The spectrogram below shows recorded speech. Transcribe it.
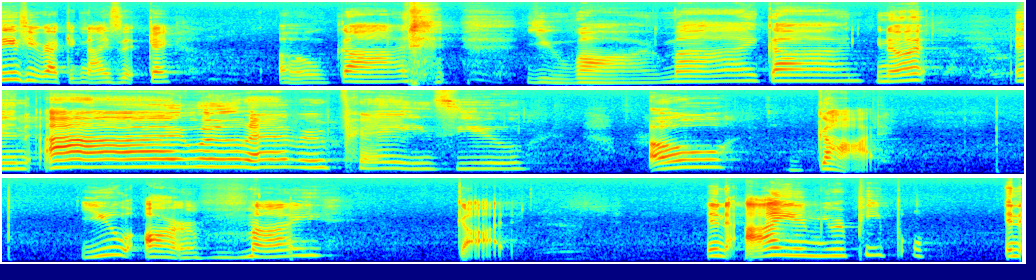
See if you recognize it, okay? Oh God, you are my God. You know it? And I will ever praise you. Oh God, you are my God. And I am your people. And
